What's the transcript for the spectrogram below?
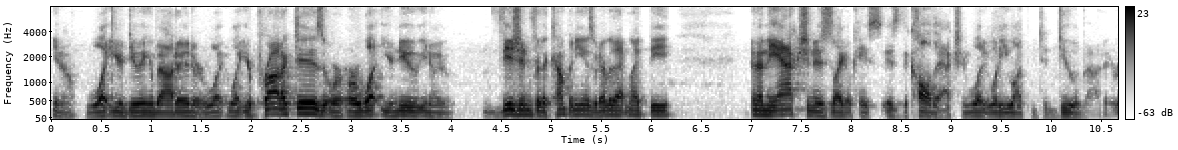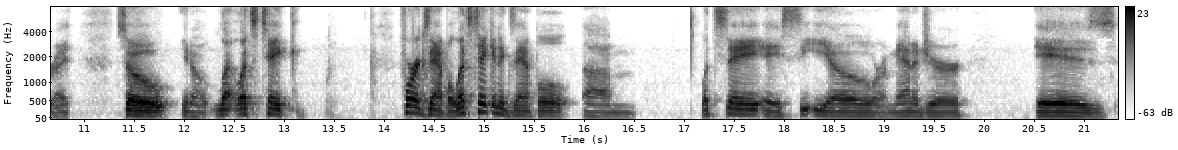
you know, what you're doing about it or what, what your product is or, or what your new, you know, vision for the company is, whatever that might be. And then the action is like, okay, is the call to action. What, what do you want them to do about it? Right. So, you know, let, let's take for example, let's take an example. Um, let's say a CEO or a manager is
